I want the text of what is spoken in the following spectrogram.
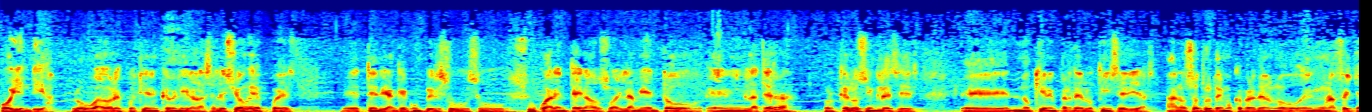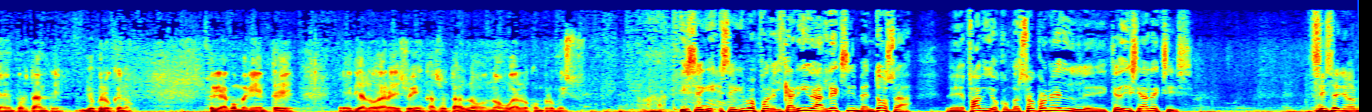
hoy en día. Los jugadores pues tienen que venir a la selección y después tendrían que cumplir su, su, cuarentena o su aislamiento en Inglaterra. ¿Por qué los ingleses no quieren perder los 15 días? A nosotros tenemos que perderlo en una fecha importante. Yo creo que no. Sería conveniente dialogar eso y en caso tal no, no jugar los compromisos. Y segui- seguimos por el Caribe, Alexis Mendoza. Eh, Fabio, ¿conversó con él? Eh, ¿Qué dice Alexis? Sí, señor.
